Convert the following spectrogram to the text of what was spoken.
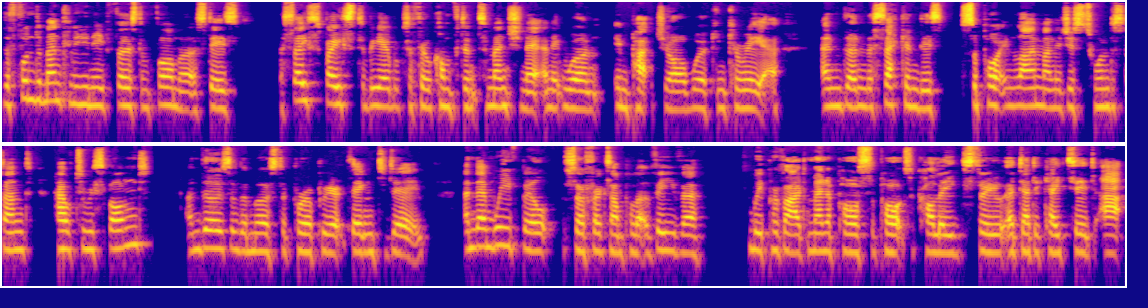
the fundamental you need first and foremost is a safe space to be able to feel confident to mention it and it won't impact your working career. And then the second is supporting line managers to understand how to respond. And those are the most appropriate thing to do. And then we've built, so for example, at Aviva, we provide menopause support to colleagues through a dedicated app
